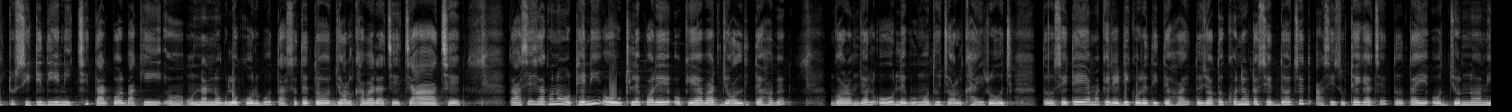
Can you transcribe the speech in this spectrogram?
একটু সিটি দিয়ে নিচ্ছি, তারপর বাকি অন্যান্যগুলো করব। তার সাথে তো জলখাবার আছে, চা আছে। তো আশিস এখনও ওঠেনি, ও উঠলে পরে ওকে আবার জল দিতে হবে। গরম জল ও লেবু মধু জল খাই রোজ, তো সেটাই আমাকে রেডি করে দিতে হয়। তো যতক্ষণে ওটা সেদ্ধ হচ্ছে আশিস উঠে গেছে, তো তাই ওর জন্য আমি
